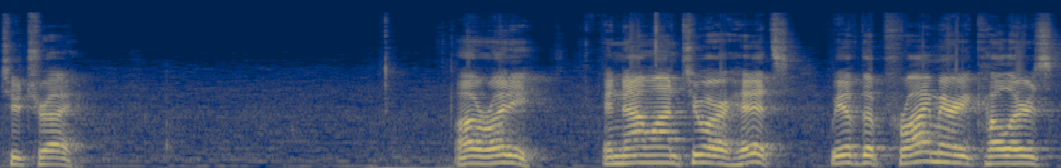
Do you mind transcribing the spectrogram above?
To Trey. Alrighty, and now on to our hits. We have the primary colors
